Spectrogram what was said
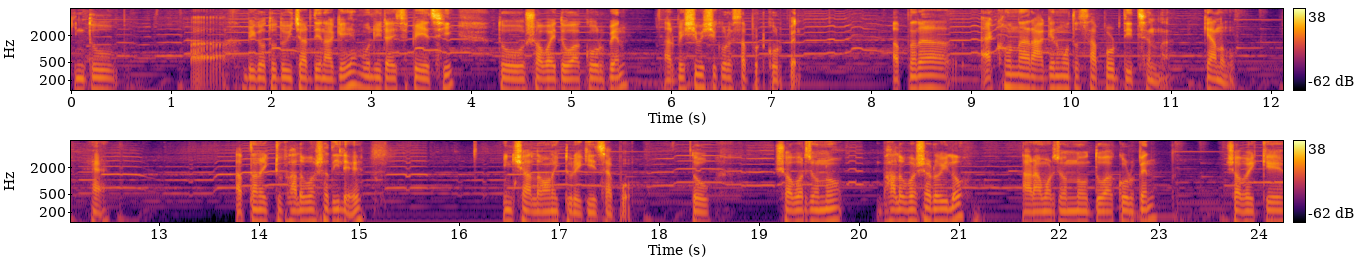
কিন্তু বিগত দুই, চার দিন আগে মনিটাইজ পেয়েছি। তো সবাই দোয়া করবেন আর বেশি বেশি করে সাপোর্ট করবেন। আপনারা এখন আর আগের মতো সাপোর্ট দিচ্ছেন না। কেন? হ্যাঁ? আপনারা একটু ভালোবাসা দিলে ইনশাআল্লাহ অনেক দূরে এগিয়ে যাব। তো সবার জন্য ভালোবাসা রইল, আর আমার জন্য দোয়া করবেন। সবাইকে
